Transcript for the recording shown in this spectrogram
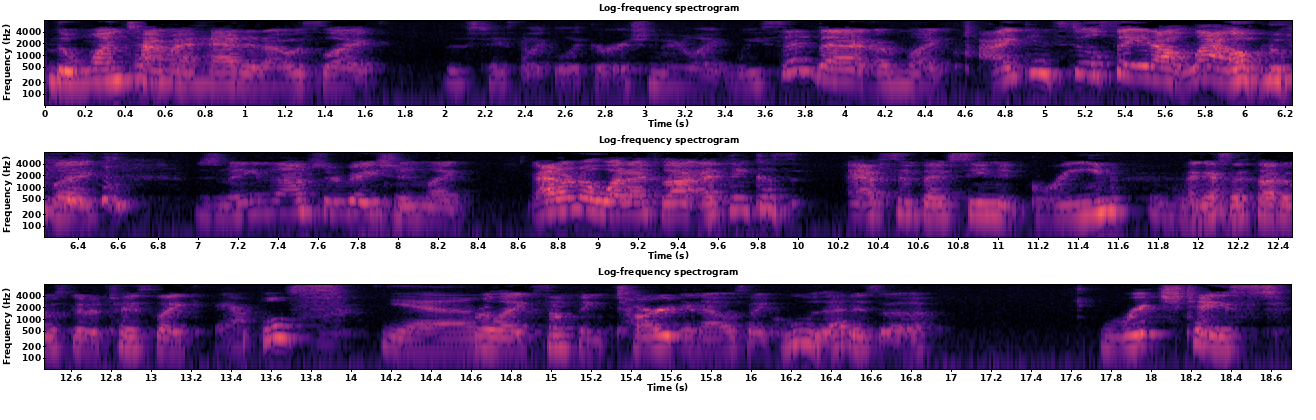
The one time I had it, I was like, this tastes like licorice. And they're like, we said that. I'm like, I can still say it out loud. like, just making an observation. Like, I don't know what I thought. I think because absinthe, I've seen it green. I guess I thought it was going to taste like apples Yeah. or like something tart. And I was like, ooh, that is a rich taste.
